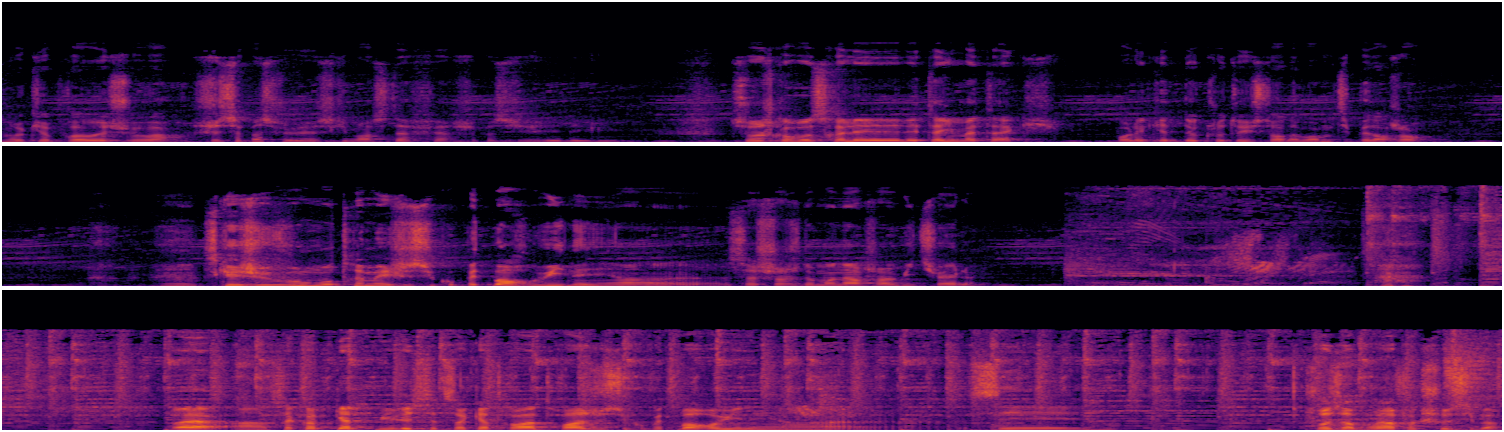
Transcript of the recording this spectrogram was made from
Donc après, ouais, je vais voir. Je sais pas ce, que, ce qu'il me reste à faire, je sais pas si j'ai les daily. Sinon, je commencerai les, les time attack pour les quêtes de Cloto histoire d'avoir un petit peu d'argent. Ce que je vais vous montrer, mais je suis complètement ruiné. Hein. Ça change de mon argent habituel. Voilà, 54 783, je suis complètement ruiné. Hein. C'est... Je crois que c'est la première fois que je suis aussi bas.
